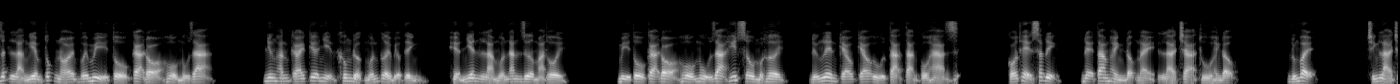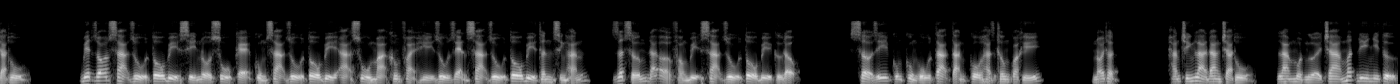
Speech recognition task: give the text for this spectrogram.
rất là nghiêm túc nói với mỹ tổ cạ đỏ hổ mụ dạ. Nhưng hắn cái kia nhịn không được muốn cười biểu tình, hiển nhiên là muốn ăn dưa mà thôi. Mỹ tổ cạ đỏ hổ mụ dạ hít sâu một hơi, đứng lên kéo kéo ủ tạ tạng của hà có thể xác định, đệ tam hành động này là trả thù hành động. Đúng vậy, chính là trả thù. Biết rõ xạ dù tô bị xì nổ sủ kẻ cùng xạ dù tô bị ạ xù mà không phải hỉ dù rèn xạ dù tô bị thân sinh hắn, rất sớm đã ở phòng bị xạ dù tô bị cử động. Sở dĩ cũng cùng ủ tạ tản cô hạt thông qua khí. Nói thật, hắn chính là đang trả thù làm một người cha mất đi nhi tử,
